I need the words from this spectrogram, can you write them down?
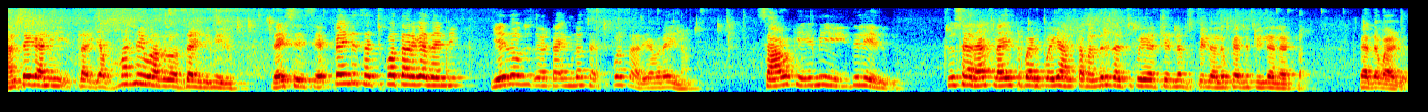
అంతేగాని ఇట్లా ఎవరిని వదలొద్దండి మీరు? దయచేసి ఎట్లయినా చచ్చిపోతారు కదండి. ఏదో ఒక టైంలో చచ్చిపోతారు ఎవరైనా. సావుకి ఏమీ ఇది లేదు. చూసారా? ఫ్లైట్ పడిపోయి అంతమంది చచ్చిపోయారు చిన్న పిల్లలు పెద్ద పిల్లలు అట్లా పెద్దవాళ్ళు.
